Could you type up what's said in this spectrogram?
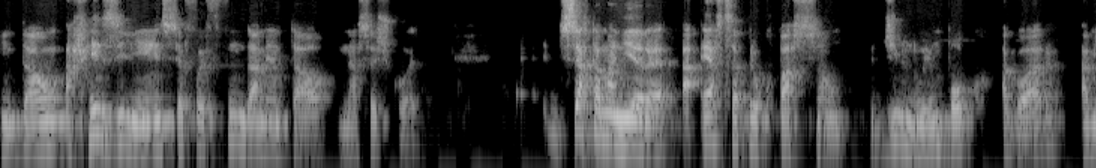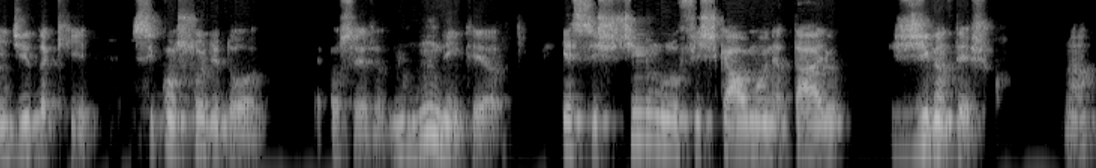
então, a resiliência foi fundamental nessa escolha. De certa maneira, essa preocupação diminui um pouco agora, à medida que se consolidou, ou seja, no mundo inteiro, esse estímulo fiscal e monetário gigantesco. Né?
